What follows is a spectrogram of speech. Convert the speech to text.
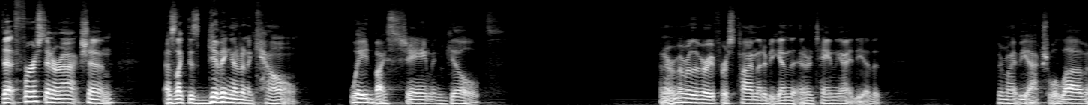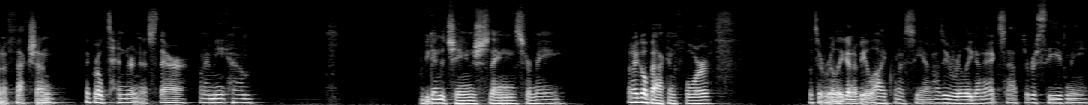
that first interaction as like this giving of an account weighed by shame and guilt. And I remember the very first time that I began to entertain the idea that there might be actual love and affection, like real tenderness there when I meet him began to change things for me. But I go back and forth. What's it really going to be like when I see him? How's he really going to accept or receive me?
